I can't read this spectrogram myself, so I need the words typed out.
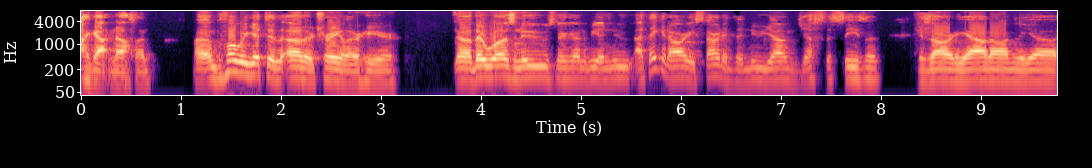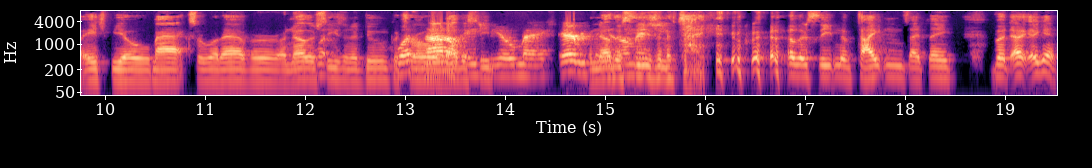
I got nothing. Uh, before we get to the other trailer here, uh, there was news. There's going to be a new. I think it already started. The new Young Justice season is already out on the uh, HBO Max or whatever. Another What- season of Doom Patrol. Another season. HBO Max? Everything. Another season of Titan, another season of Titans, I think. But uh, again,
